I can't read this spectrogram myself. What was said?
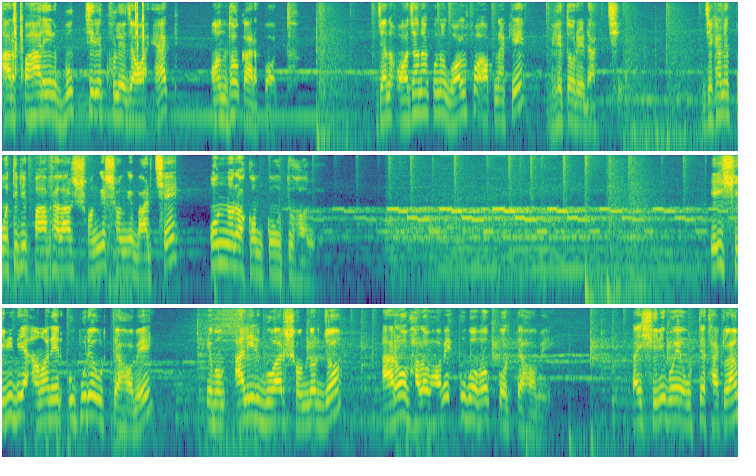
আর পাহাড়ের বুক চিরে খুলে যাওয়া এক অন্ধকার পথ। যেন অজানা কোনো গল্প আপনাকে ভেতরে ডাকছে। যেখানে প্রতিটি পা ফেলার সঙ্গে সঙ্গে বাড়ছে অন্যরকম কৌতূহল। এই সিঁড়ি দিয়ে আমাদের উপরে উঠতে হবে এবং আলীর গুহার সৌন্দর্য আরও ভালোভাবে উপভোগ করতে হবে। তাই সিঁড়ি বয়ে উঠতে থাকলাম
